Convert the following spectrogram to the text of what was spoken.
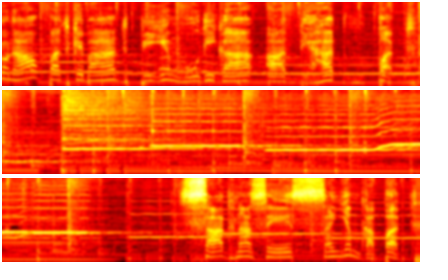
चुनाव पथ के बाद पीएम मोदी का आध्यात्म पथ साधना से संयम का पथ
